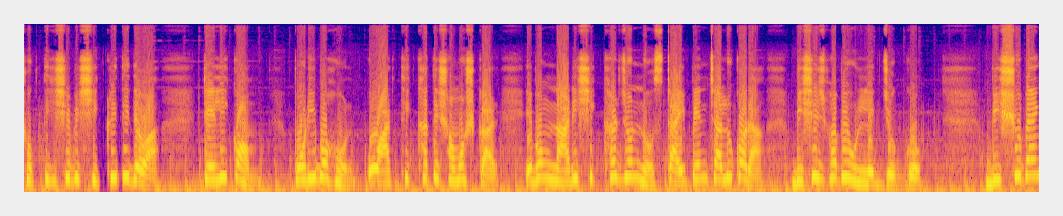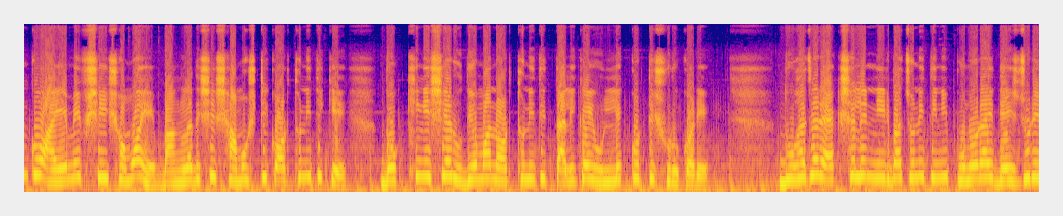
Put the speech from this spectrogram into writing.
শক্তি হিসেবে স্বীকৃতি দেওয়া, টেলিকম, পরিবহন ও আর্থিক খাতে সংস্কার এবং নারী শিক্ষার জন্য স্টাইপেন চালু করা বিশেষভাবে উল্লেখযোগ্য। বিশ্বব্যাংক ও আইএমএফ সেই সময়ে বাংলাদেশের সামষ্টিক অর্থনীতিকে দক্ষিণ এশিয়ার উদীয়মান অর্থনীতির তালিকায় উল্লেখ করতে শুরু করে। দু হাজার এক সালের নির্বাচনে তিনি পুনরায় দেশজুড়ে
